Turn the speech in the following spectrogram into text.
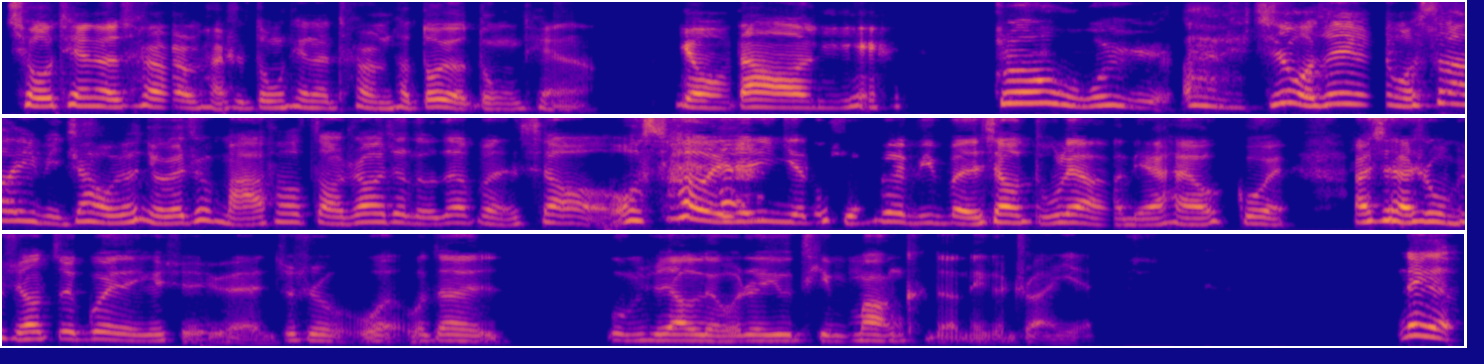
秋天的 term 还是冬天的 term，它都有冬天啊。有道理。真无语，哎，其实我最近我算了一笔账，我觉得纽约真麻烦，我早知道就留在本校。我算了一下，一年的学费比本校读两年还要贵，而且还是我们学校最贵的一个学院，就是我我在我们学校留着 UT Monk 的那个专业，那个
